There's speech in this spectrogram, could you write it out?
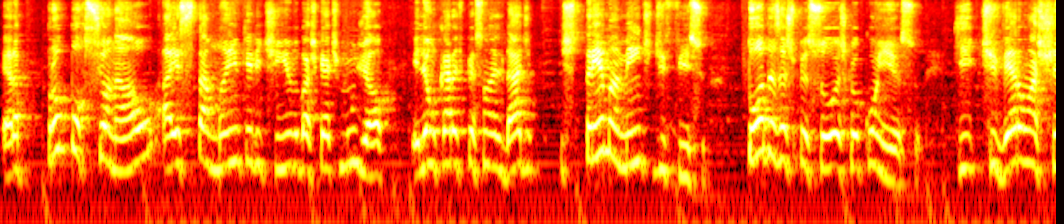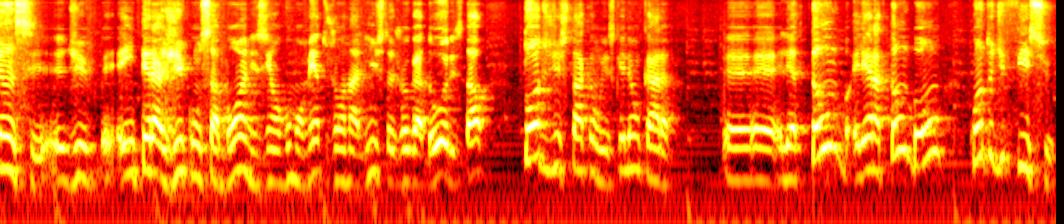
era proporcional a esse tamanho que ele tinha no basquete mundial. Ele é um cara de personalidade extremamente difícil. Todas as pessoas que eu conheço que tiveram a chance de interagir com o Sabonis em algum momento, jornalistas, jogadores e tal, todos destacam isso, que ele é um cara, é, ele, é tão, ele era tão bom quanto difícil.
